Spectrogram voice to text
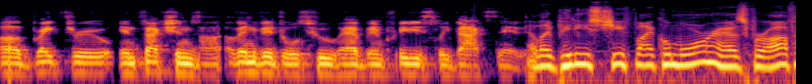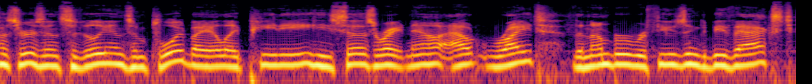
of breakthrough infections uh, of individuals who have been previously vaccinated. LAPD's Chief Michel Moore has for officers and civilians employed by LAPD. He says right now, outright, the number refusing to be vaxxed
